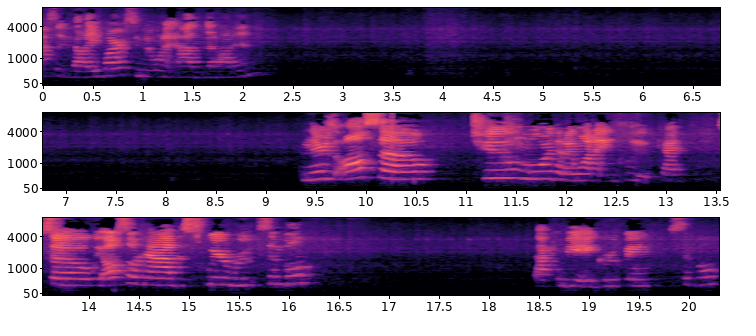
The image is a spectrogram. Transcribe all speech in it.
absolute value bar. So you might want to add that in. And there's also two more that I want to include, okay? So we also have the square root symbol. That can be a grouping symbol.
